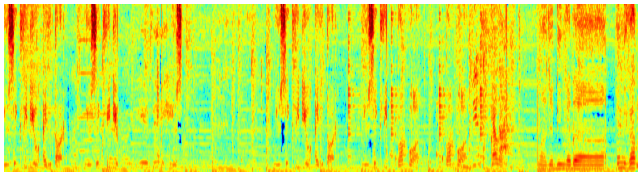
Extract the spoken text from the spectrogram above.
Music video editor. Music video. Music, music video editor. Music video bombol. Bombol. Gallery. nah jadi nggak ada ini kan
